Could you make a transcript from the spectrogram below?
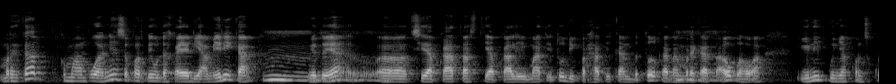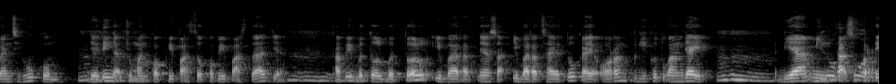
mereka kemampuannya seperti udah kayak di Amerika hmm. gitu ya uh, setiap kata setiap kalimat itu diperhatikan betul karena hmm. mereka tahu bahwa ini punya konsekuensi hukum hmm. jadi nggak cuma copy paste copy paste aja hmm. tapi betul-betul ibaratnya ibarat saya itu kayak orang pergi ke tukang jahit hmm. dia minta diukur. seperti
